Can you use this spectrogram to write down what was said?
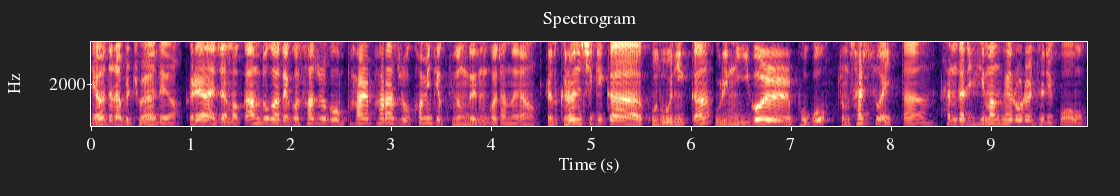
에어드랍을 줘야 돼요. 그래야 이제 뭐 깐부가 되고 사주고 팔, 팔아주고 커뮤니티가 구성되는 거잖아요. 그래서 그런 시기가 곧 오니까 우리는 이걸 보고 좀 살 수가 있다. 한 가지 희망 회로를 드리고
